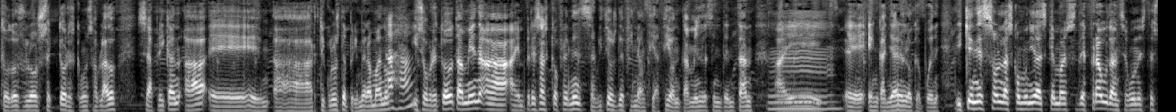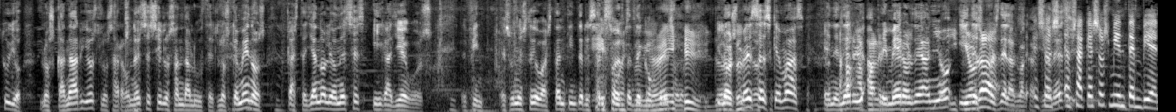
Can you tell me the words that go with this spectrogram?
todos los sectores que hemos hablado se aplican eh, a, artículos de primera mano y sobre todo también a, empresas que ofrecen servicios de financiación. También les intentan ahí mm. eh, engañar en lo que pueden. ¿Y quiénes son las comunidades que más defraudan según este estudio? Los canarios, los aragoneses y los andaluces. Los que menos, castellano, leoneses y gallegos. En fin, es un estudio bastante interesante, bastante complejo. ¿eh? los meses que más, en enero a, primeros de año y, después de las vacaciones. o sea, que esos mienten bien,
